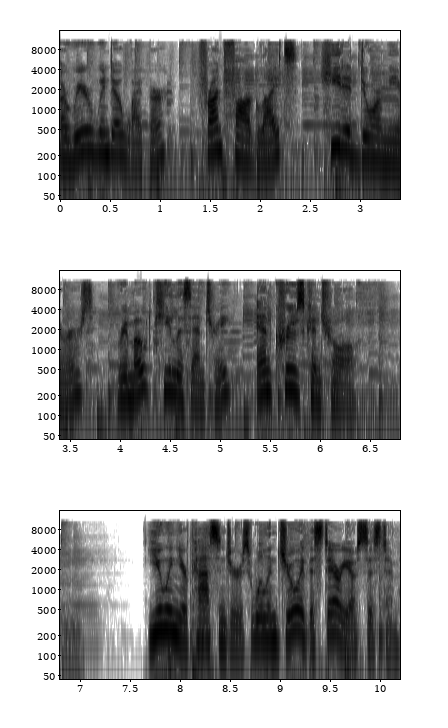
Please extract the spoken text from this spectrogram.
a rear window wiper, front fog lights, heated door mirrors, remote keyless entry, and cruise control. You and your passengers will enjoy the stereo system,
